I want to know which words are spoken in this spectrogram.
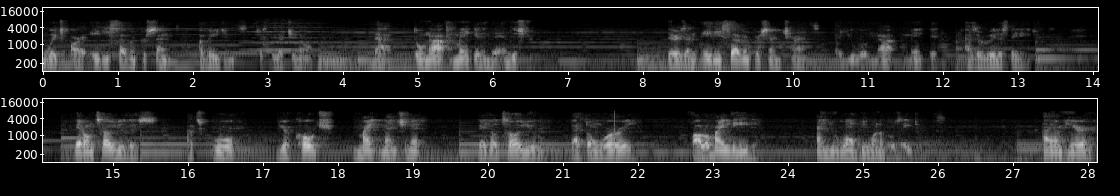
which are 87% of agents, just to let you know, that do not make it in the industry. There's an 87% chance that you will not make it as a real estate agent. They don't tell you this at school. Your coach might mention it, but he'll tell you that don't worry, follow my lead, and you won't be one of those agents. I am here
